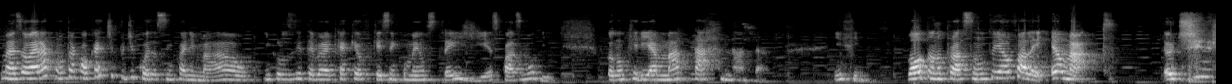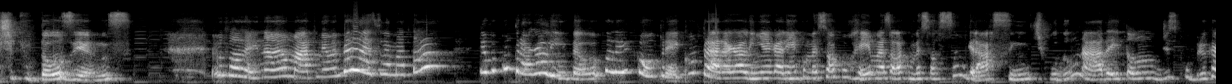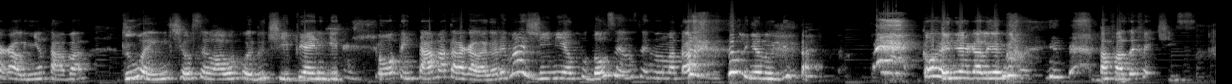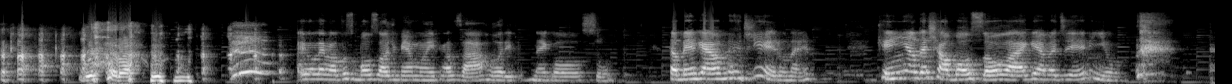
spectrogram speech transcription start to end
Mas eu era contra qualquer tipo de coisa assim com animal. Inclusive, teve uma época que eu fiquei sem comer uns três dias, quase morri. Porque eu não queria matar nada. Enfim, voltando pro assunto, e eu falei, eu mato. Eu tinha, tipo, 12 anos. Eu falei, não, eu mato. Minha mãe, beleza, você vai matar? Eu vou comprar a galinha. Então, eu falei, comprei. Compraram a galinha. A galinha começou a correr, mas ela começou a sangrar, assim, tipo, do nada. E todo mundo descobriu que a galinha tava doente, ou sei lá, alguma coisa do tipo. E aí ninguém deixou tentar matar a galinha. Agora, imagine eu com 12 anos tentando matar a galinha no guitarra. Correndo e a galinha correndo pra fazer feitiço. Eu levava os bolsões de minha mãe pras árvores, pro negócio. Também ganhava meu dinheiro, né? Quem ia deixar o bolsão lá ganhava dinheirinho.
